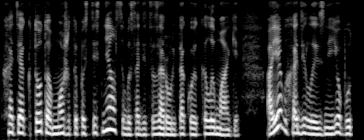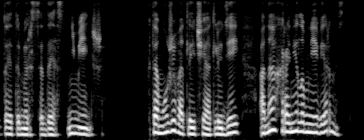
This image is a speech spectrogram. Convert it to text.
Хотя кто-то, может, и постеснялся бы садиться за руль такой колымаги, а я выходила из нее, будто это Мерседес, не меньше. К тому же, в отличие от людей, она хранила мне верность.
